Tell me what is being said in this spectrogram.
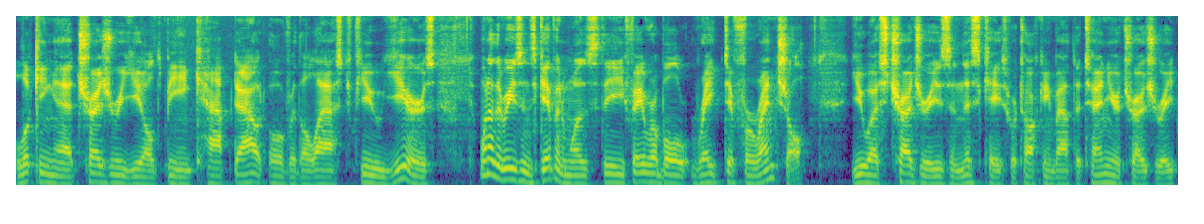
looking at Treasury yields being capped out over the last few years, one of the reasons given was the favorable rate differential. U.S. Treasuries, in this case, we're talking about the 10 year Treasury,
